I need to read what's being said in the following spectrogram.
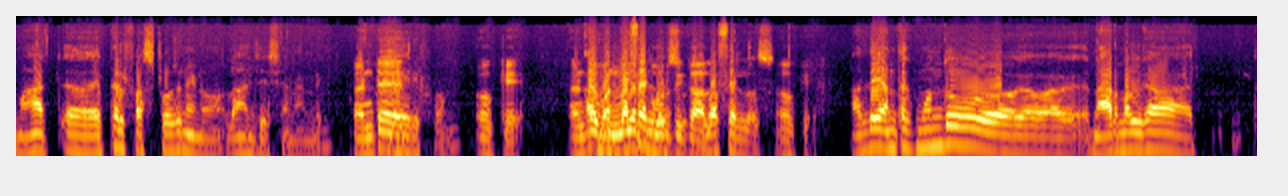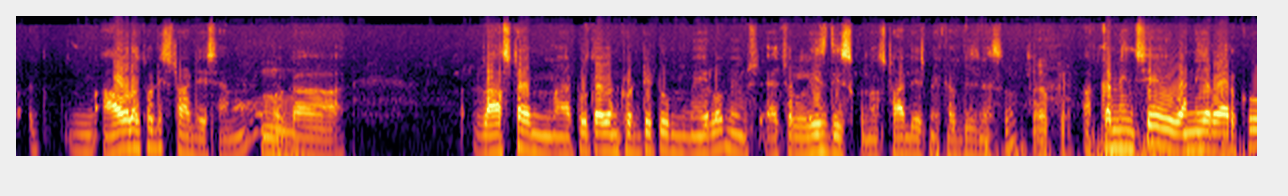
March April first రోజు నేను లాంచ్ చేశానండి. అంటే డైరీ ఫామ్. ఓకే. అంటే బఫెల్లోస్ ఓకే. అదే అంతకుముందు నార్మల్గా ఆవులతోటి స్టార్ట్ చేశాము. ఒక last time two thousand twenty two మేలో మేము యాక్చువల్ లీజ్ తీసుకున్నాం స్టార్ట్ చేసిన ఇక్కడ బిజినెస్ అక్కడి నుంచి వన్ ఇయర్ వరకు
